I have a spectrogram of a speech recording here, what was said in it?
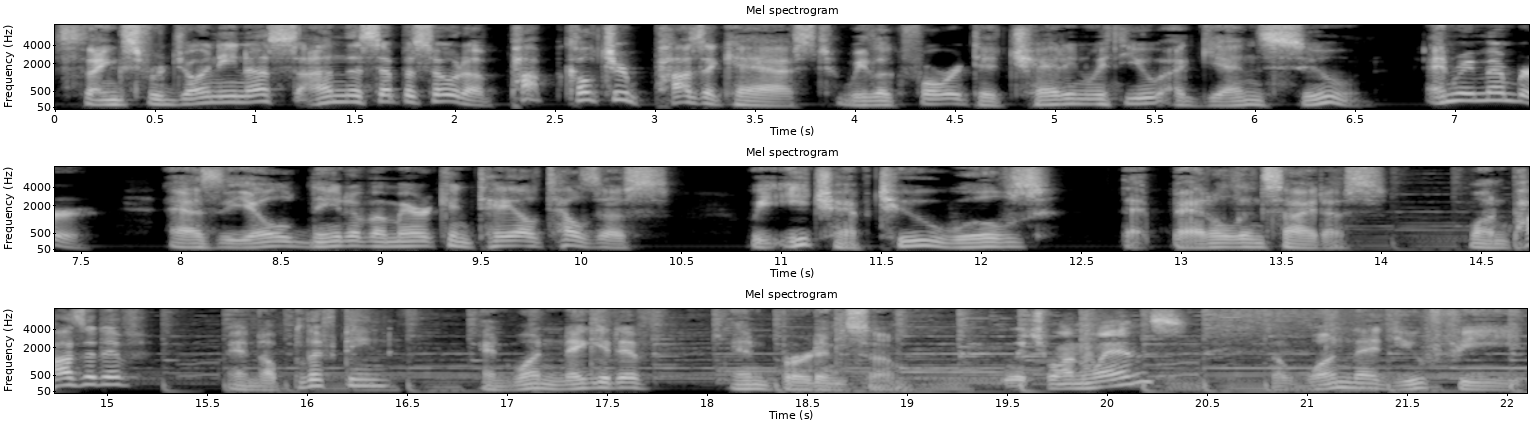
Thanks for joining us on this episode of Pop Culture Posicast. We look forward to chatting with you again soon. And remember, as the old Native American tale tells us, we each have two wolves that battle inside us. One positive and uplifting, and one negative and burdensome. Which one wins? The one that you feed.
